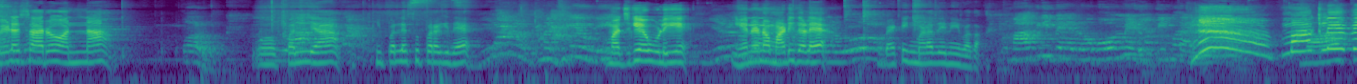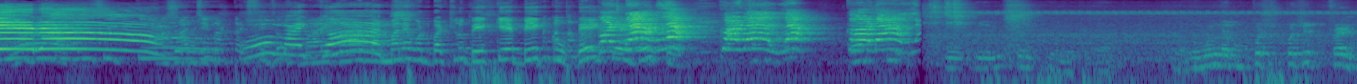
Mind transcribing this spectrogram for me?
ಬೇಳೆ ಸಾರು ಅನ್ನ ಓ, ಪಲ್ಯ. ಈ ಪಲ್ಯ ಸೂಪರ್ ಆಗಿದೆ. ಮಜ್ಜಿಗೆ ಹುಳಿ. ಏನೇನೋ ಮಾಡಿದಾಳೆ ಬ್ಯಾಟಿಂಗ್ ಮಾಡೋದೇನೆ ಇವಾಗ. ಮಾಗ್ಲಿ ಬೇರು ಹೋಮ್ ಮೇಡ್ ಉಪ್ಪಿನಕಾಯಿ ಮಕ್ಳಿ ಬೇರೆ ಓ ಮೈ ಗಾಡ್ ನಮ್ಮನೆಗೆ ಒಂದು ಬಟ್ಲು ಬೇಕೇ ಬೇಕು ಬೇಕೇ ಬೇಕು. ಮುಂದೆ ಪುಷ್ ಪುಷ್ ಇಟ್ ಫ್ರೆಂಡ್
